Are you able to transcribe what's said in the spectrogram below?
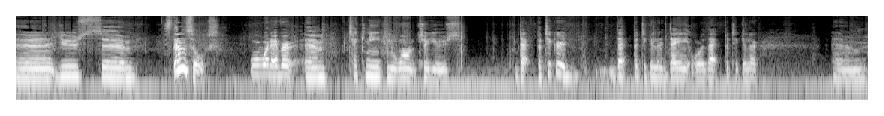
uh, use um, stencils or whatever um, technique you want to use that particular that particular day or that particular um,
